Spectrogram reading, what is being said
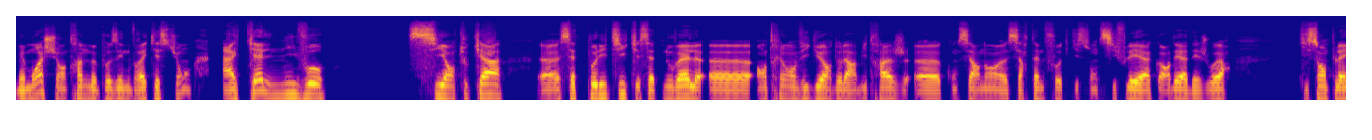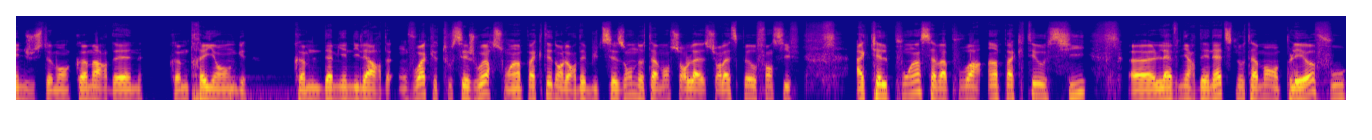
Mais moi, je suis en train de me poser une vraie question. À quel niveau, si en tout cas cette politique, cette nouvelle entrée en vigueur de l'arbitrage concernant certaines fautes qui sont sifflées et accordées à des joueurs qui s'en plaignent justement, comme Arden, comme Trey Young, comme Damien Lillard. On voit que tous ces joueurs sont impactés dans leur début de saison, notamment sur la, sur l'aspect offensif. À quel point ça va pouvoir impacter aussi euh, l'avenir des Nets, notamment en playoff où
